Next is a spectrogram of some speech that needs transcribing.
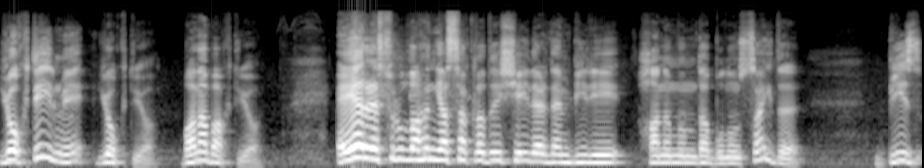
Yok değil mi? Yok diyor. Bana bak diyor. Eğer Resulullah'ın yasakladığı şeylerden biri hanımımda bulunsaydı biz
